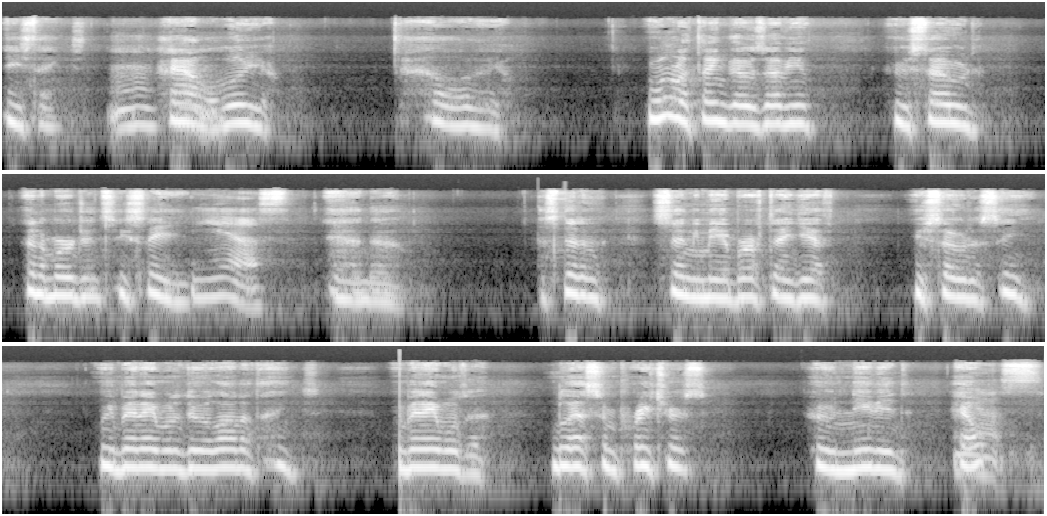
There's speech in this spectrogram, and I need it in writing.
these things. Mm-hmm. Hallelujah. Hallelujah. We want to thank those of you who sowed an emergency seed. Yes. And uh, instead of sending me a birthday gift, you sowed a seed. We've been able to do a lot of things. We've been able to bless some preachers who needed help. Yes.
